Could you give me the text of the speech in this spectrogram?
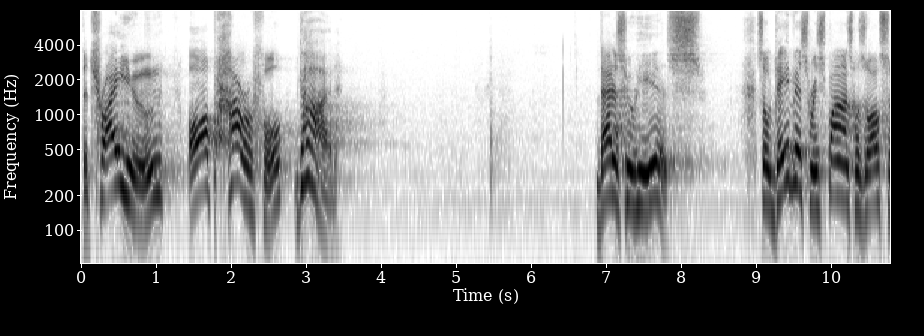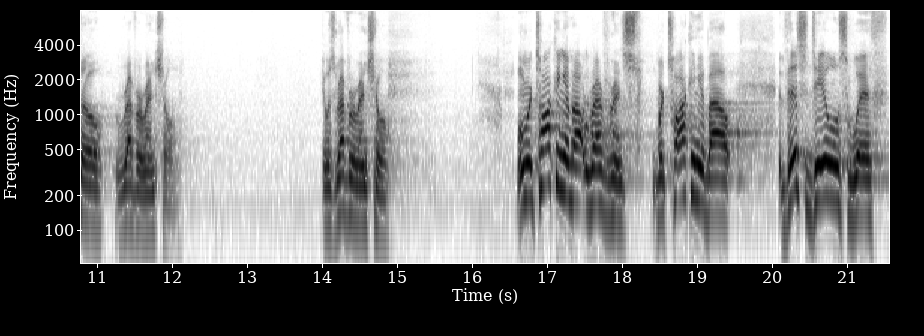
the triune, all powerful God. That is who he is. So David's response was also reverential. It was reverential. When we're talking about reverence, we're talking about this deals with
